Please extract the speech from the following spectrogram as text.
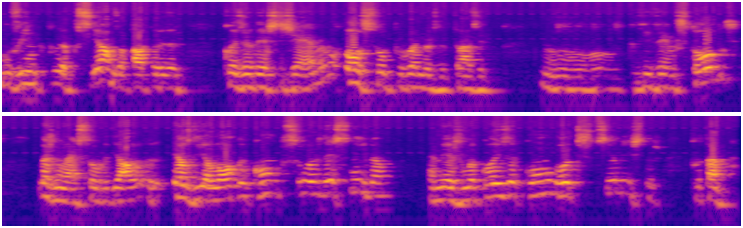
um vinho que apreciamos ou tal coisa, coisa deste género, ou sobre problemas de trânsito no, que vivemos todos, mas não é sobre diálogo. Ele dialoga com pessoas desse nível. A mesma coisa com outros especialistas. Portanto,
